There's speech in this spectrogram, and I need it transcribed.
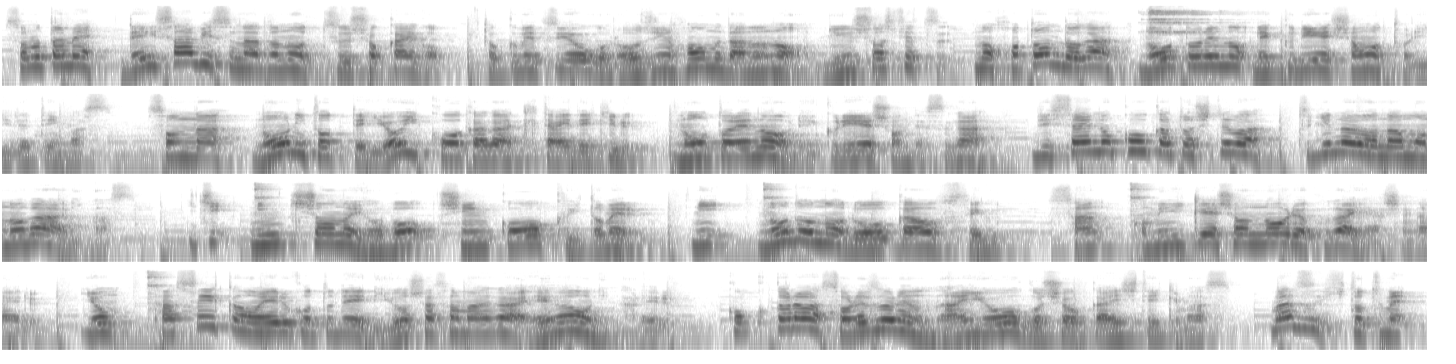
そのためデイサービスなどの通所介護特別養護老人ホームなどの入所施設のほとんどが脳トレのレクリエーションを取り入れています。そんな脳にとって良い効果が期待できる脳トレのレクリエーションですが実際の効果としては次のようなものがあります。1認知症の予防進行を食い止める。2喉の老化を防ぐ。3コミュニケーション能力が養える。4達成感を得ることで利用者様が笑顔になれる。ここからはそれぞれの内容をご紹介していきます。まず1つ目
